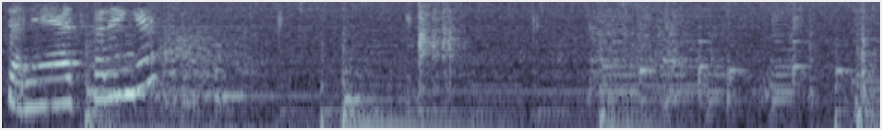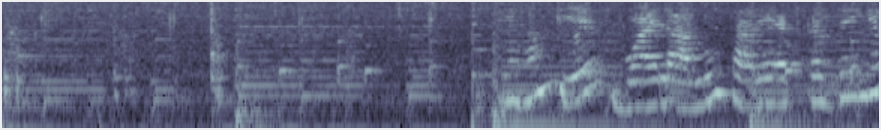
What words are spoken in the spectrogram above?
चने ऐड करेंगे। इसमें हम ये बॉयल आलू सारे ऐड कर देंगे।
